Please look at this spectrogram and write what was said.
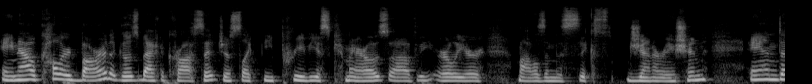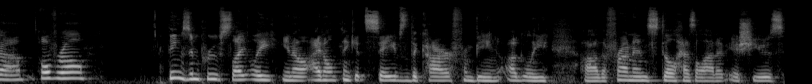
a now colored bar that goes back across it, just like the previous Camaros of the earlier models in the sixth generation. And uh, overall, things improve slightly. You know, I don't think it saves the car from being ugly. Uh, the front end still has a lot of issues.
